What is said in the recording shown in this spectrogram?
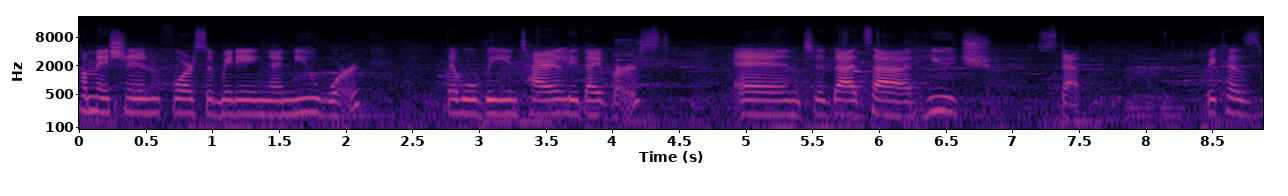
commission for submitting a new work that will be entirely diverse, and that's a huge step. because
